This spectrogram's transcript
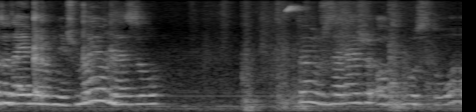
Tego dodajemy również majonezu. To już zależy od gustu.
